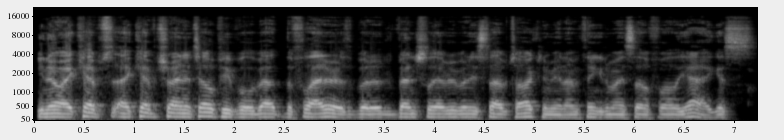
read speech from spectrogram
you know, I kept I kept trying to tell people about the flat Earth, but eventually everybody stopped talking to me, and I'm thinking to myself, well, yeah, I guess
